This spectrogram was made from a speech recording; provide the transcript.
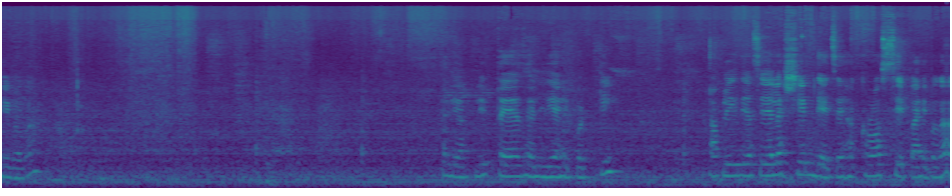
हे बघा तर ही आपली तयार झालेली आहे पट्टी. आपल्या इथे असं याला शेप द्यायचा आहे. हा क्रॉस शेप आहे बघा.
